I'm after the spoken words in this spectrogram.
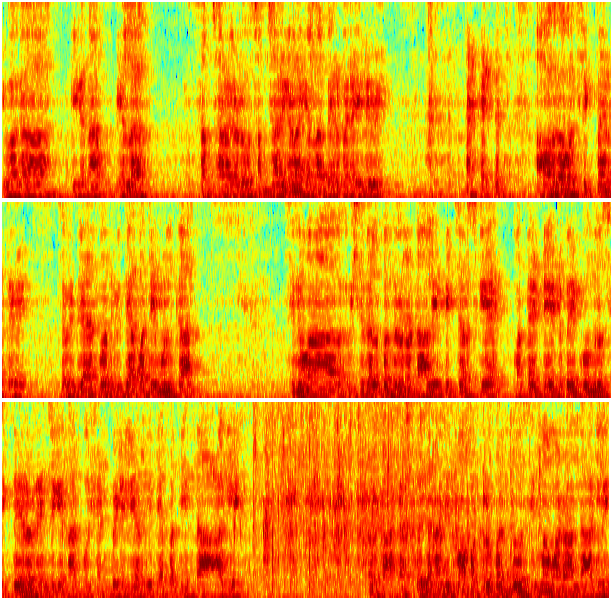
ಇವಾಗ ಈಗ ನಾವು ಎಲ್ಲ ಸಂಸಾರಗಳು, ಸಂಸಾರಿಗಳಾಗಿ ಎಲ್ಲ ಬೇರೆ ಬೇರೆ ಇದೀವಿ ಅವಾಗ ಅವಾಗ ಸಿಗ್ತಾ ಇರ್ತೀವಿ. ಸೊ ವಿದ್ಯಾಪತಿ ವಿದ್ಯಾಪತಿ ಮೂಲಕ ಸಿನಿಮಾ ವಿಷಯದಲ್ಲಿ ಬಂದ್ರು ಡಾಲಿ ಪಿಕ್ಚರ್ಸ್ಗೆ ಮತ್ತೆ ಡೇಟ್ ಬೇಕು ಅಂದ್ರೂ ಸಿಗದೆ ಇರೋ ರೇಂಜ್ಗೆ ನಾಗಭೂಷಣ್ ಬೆಳಿಲಿ ಅದು ವಿದ್ಯಾಪತಿಯಿಂದ ಆಗ್ಲಿ. ಸಾಕಷ್ಟು ಜನ ನಿರ್ಮಾಪಕರು ಬಂದು ಸಿನಿಮಾ ಮಾಡೋಂಗ ಆಗ್ಲಿ.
